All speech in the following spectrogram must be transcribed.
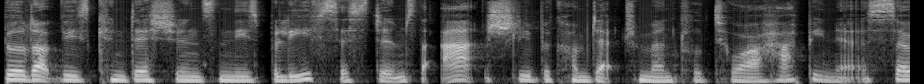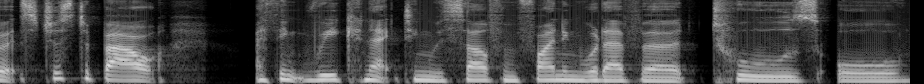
build up these conditions and these belief systems that actually become detrimental to our happiness. So it's just about, I think, reconnecting with self and finding whatever tools or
